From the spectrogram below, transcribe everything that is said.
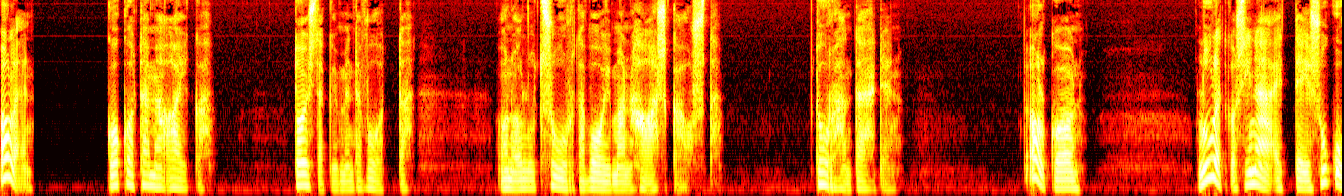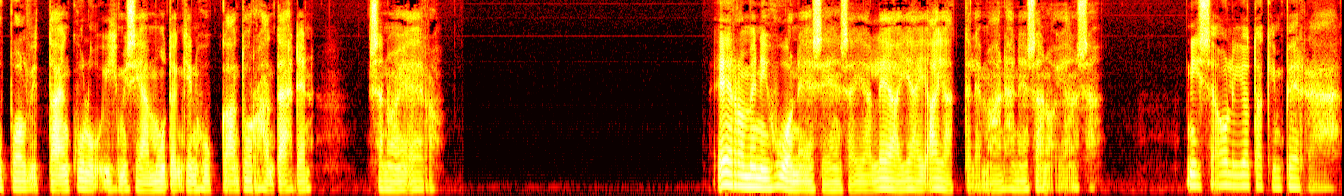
Olen. Koko tämä aika, toistakymmentä vuotta, on ollut suurta voiman haaskausta. Turhan tähden. Olkoon. Luuletko sinä, ettei sukupolvittain kulu ihmisiä muutenkin hukkaan turhan tähden, sanoi Eero. Eero meni huoneeseensa ja Lea jäi ajattelemaan hänen sanojansa. Niissä oli jotakin perää.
